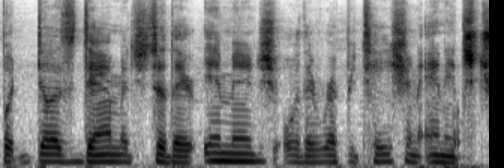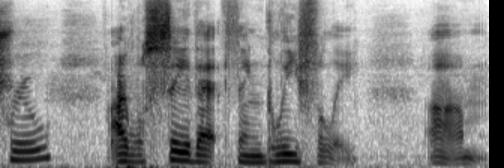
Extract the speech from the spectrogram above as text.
but does damage to their image or their reputation, and it's true, I will say that thing gleefully. Um,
